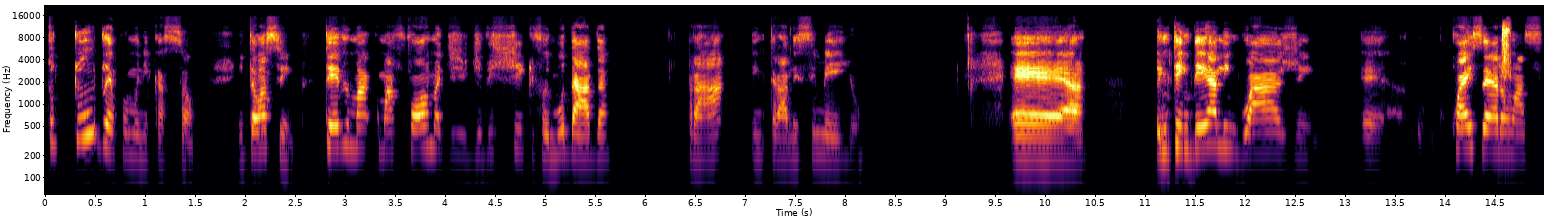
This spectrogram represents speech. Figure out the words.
Então, tudo é comunicação. Então, assim, teve uma, uma forma de, de vestir que foi mudada para entrar nesse meio. É, entender a linguagem, é, quais eram as.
